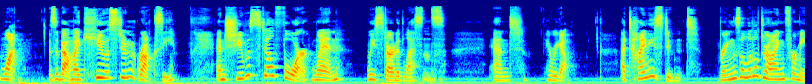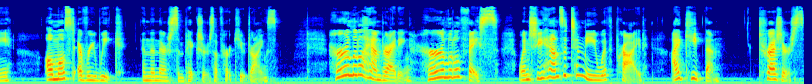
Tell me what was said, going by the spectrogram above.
one is about my cute student Roxy, and she was still four when we started lessons. And here we go. A tiny student brings a little drawing for me almost every week, and then there's some pictures of her cute drawings. Her little handwriting, her little face, when she hands it to me with pride, I keep them, treasures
